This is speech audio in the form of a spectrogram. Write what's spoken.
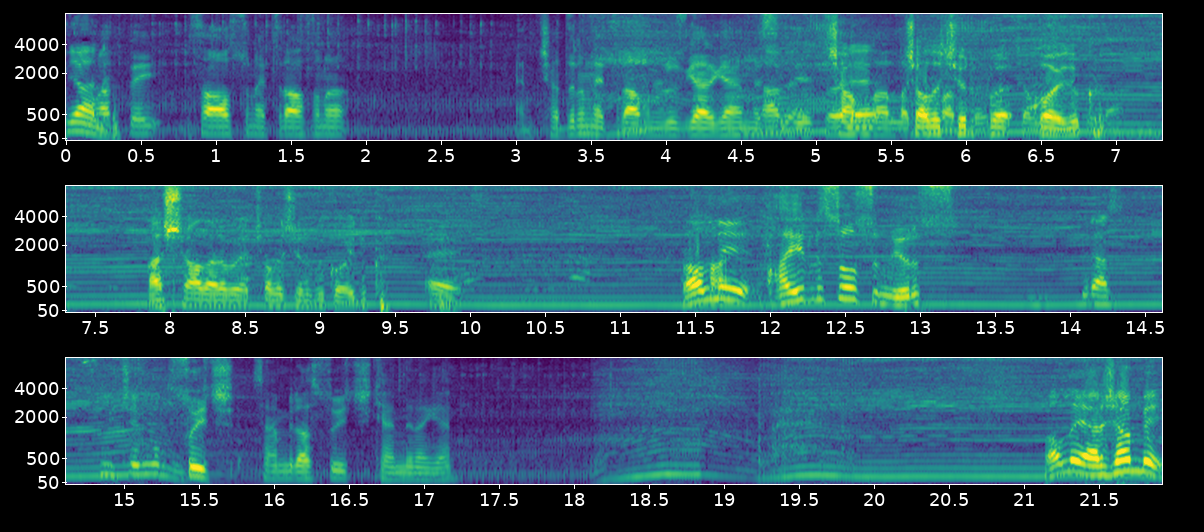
Yani Murat Bey sağ olsun etrafını yani çadırın etrafını rüzgar gelmesin Tabii, diye böyle çamlarla çalı kapattı. çırpı Çalı koyduk. çırpıyla. aşağılara böyle çalı çırpı koyduk. Evet. Vallahi Ha- hayırlısı olsun diyoruz. biraz su içebilir miyim? Su iç. Sen biraz su iç kendine gel. Vallahi Ercan Bey.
